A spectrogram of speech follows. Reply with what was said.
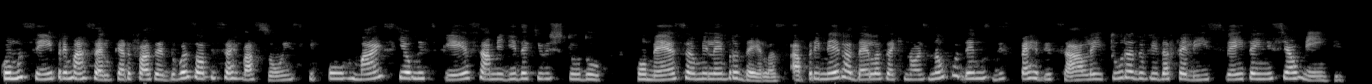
Como sempre, Marcelo, quero fazer duas observações que, por mais que eu me esqueça, à medida que o estudo começa, eu me lembro delas. A primeira delas é que nós não podemos desperdiçar a leitura do Vida Feliz feita inicialmente.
